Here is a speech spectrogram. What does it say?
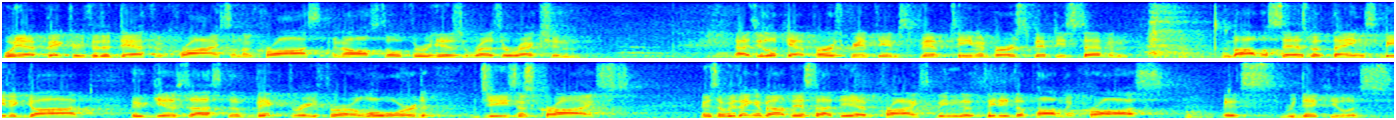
We have victory through the death of Christ on the cross and also through his resurrection. As you look at 1 Corinthians 15 and verse 57, the Bible says, But thanks be to God who gives us the victory through our Lord Jesus Christ. And so we think about this idea of Christ being defeated upon the cross, it's ridiculous.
